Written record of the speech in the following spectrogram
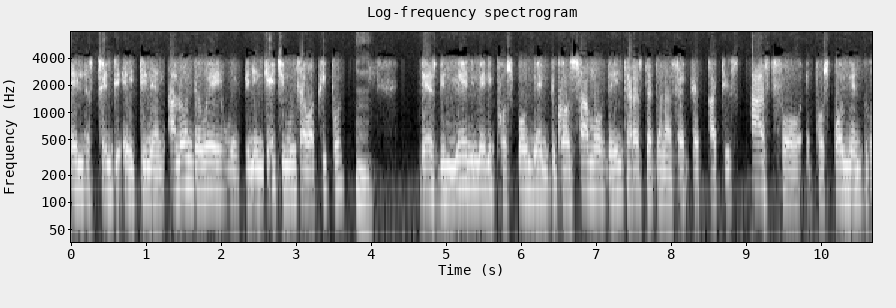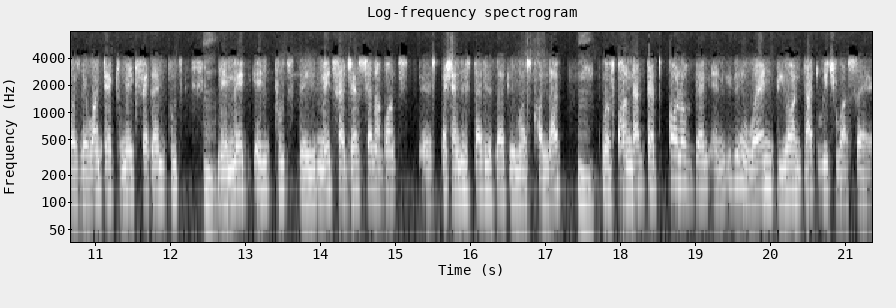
early as 2018, and along the way, we've been engaging with our people. Mm. There's been many, many postponements because some of the interested and affected parties asked for a postponement because they wanted to make further inputs. Mm. They made inputs, they made suggestions about uh, specialist studies that we must conduct. Mm. We've conducted all of them and even went beyond that which was uh,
